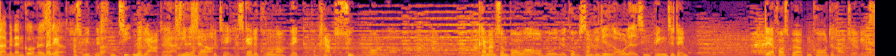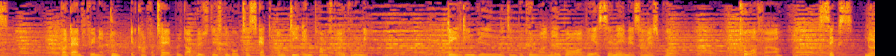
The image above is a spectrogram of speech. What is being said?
Nej, men angående... det der- Skat har smidt næsten 10 milliarder af dine hårdt betalte skattekroner væk på knap 7 måneder. Kan man som borger overhovedet med god samvittighed overlade sine penge til dem? Derfor spørger den korte radioavis. Hvordan finder du et komfortabelt oplysningsniveau til skat om din indkomst og økonomi? Del din viden med dine bekymrede medborgere ved at sende en sms på 42 600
